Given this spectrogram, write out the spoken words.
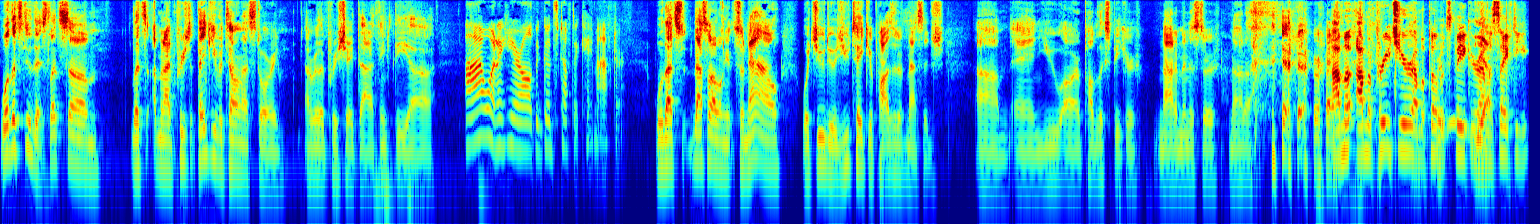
Well, let's do this. Let's um, let's. I mean, I appreciate. Thank you for telling that story. I really appreciate that. I think the uh, I want to hear all the good stuff that came after. well, that's that's what I want to get. So now, what you do is you take your positive message. Um, and you are a public speaker, not a minister, not a. right. I'm a, I'm a preacher. I'm a public speaker. I'm a safety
